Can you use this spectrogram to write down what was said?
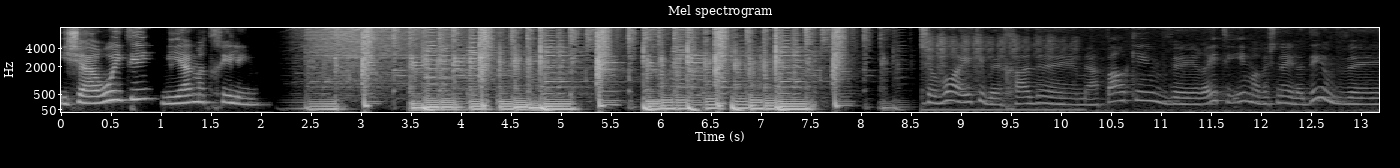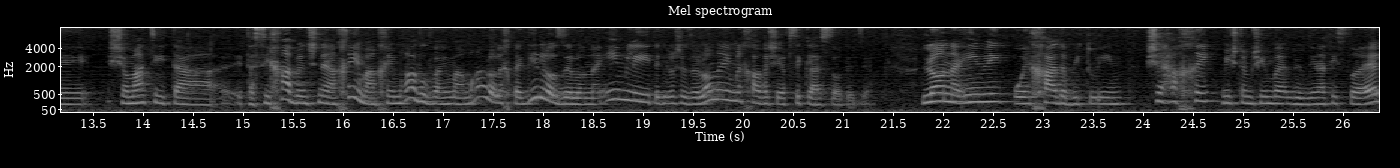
יישארו איתי, מיד מתחילים. השבוע הייתי באחד אה, מהפארקים וראיתי אימא ושני ילדים ושמעתי את, השיחה בין שני אחים, האחים רבו והאימא אמרה לו, לך תגיד לו, זה לא נעים לי, תגיד לו שזה לא נעים לך ושיפסיק לעשות את זה. לא נעים לי הוא אחד הביטויים שהכי משתמשים בהם במדינת ישראל,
